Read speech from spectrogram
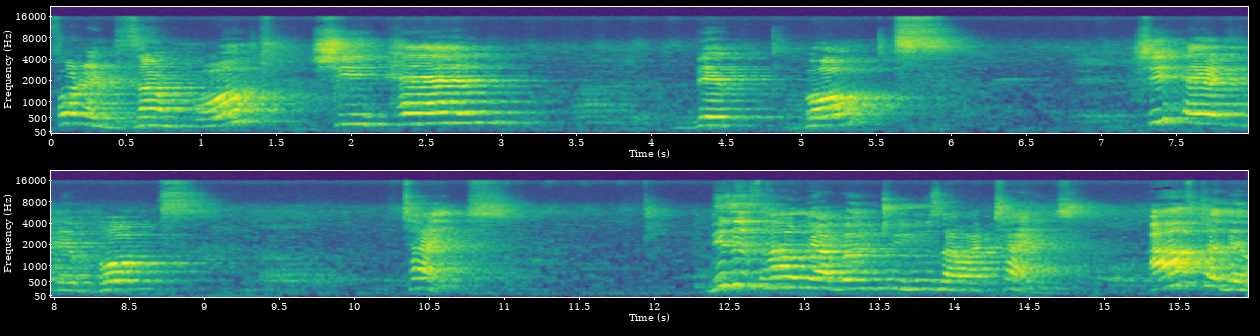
For example, she held the box. She held the box tight. This is how we are going to use our tight. After the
